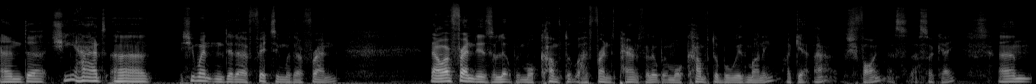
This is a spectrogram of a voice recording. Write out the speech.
and uh, she had uh, she went and did a fitting with her friend, now, her friend is a little bit more comfortable. Her friend's parents are a little bit more comfortable with money. I get that. It's fine. That's that's okay. Um,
